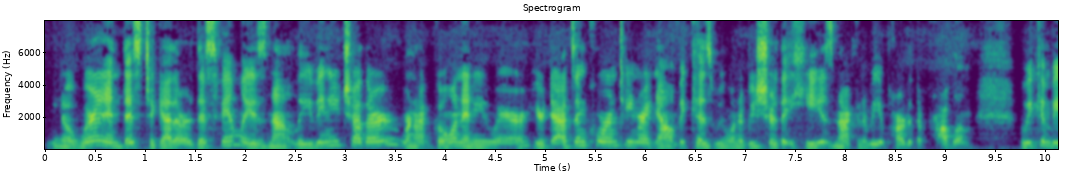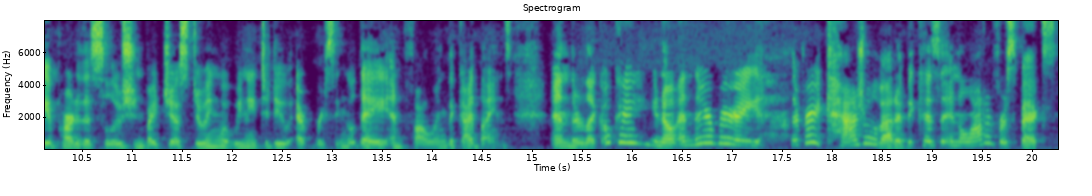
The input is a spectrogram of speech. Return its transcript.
you know, we're in this together. This family is not leaving each other. We're not going anywhere. Your dad's in quarantine right now because we want to be sure that he is not going to be a part of the problem we can be a part of the solution by just doing what we need to do every single day and following the guidelines and they're like okay you know and they're very they're very casual about it because in a lot of respects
